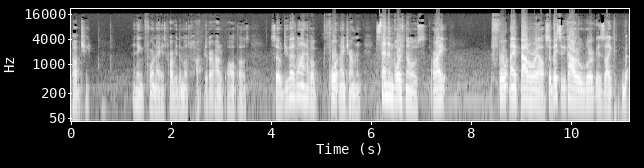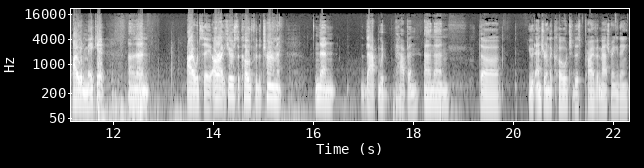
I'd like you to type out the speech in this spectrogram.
PUBG. I think Fortnite is probably the most popular out of all those. So, do you guys want to have a Fortnite tournament? Send in voice memos, alright? Fortnite Battle Royale. So, basically, how it would work is like, I would make it, and then I would say, alright, here's the code for the tournament. And then that would happen. And then the you would enter in the code to this private matchmaking thing.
